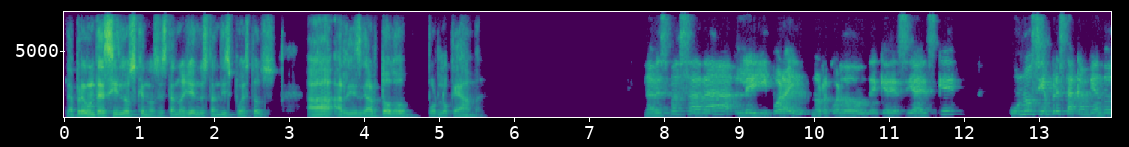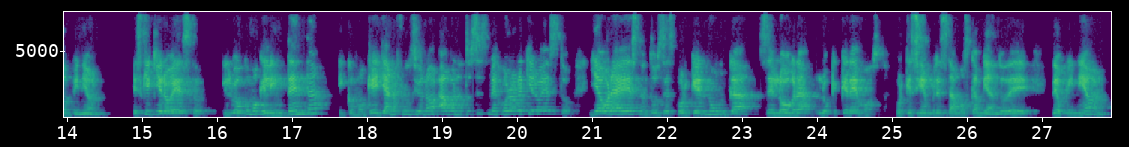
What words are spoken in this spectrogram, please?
La pregunta es si los que nos están oyendo están dispuestos a arriesgar todo por lo que aman. La vez pasada leí por ahí, no recuerdo dónde, que decía, es que uno siempre está cambiando de opinión. Es que quiero esto. Y luego como que le intenta y como que ya no funcionó, ah, bueno, entonces mejor ahora quiero esto y ahora esto, entonces, ¿por qué nunca se logra lo que queremos? Porque siempre estamos cambiando de, de opinión.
